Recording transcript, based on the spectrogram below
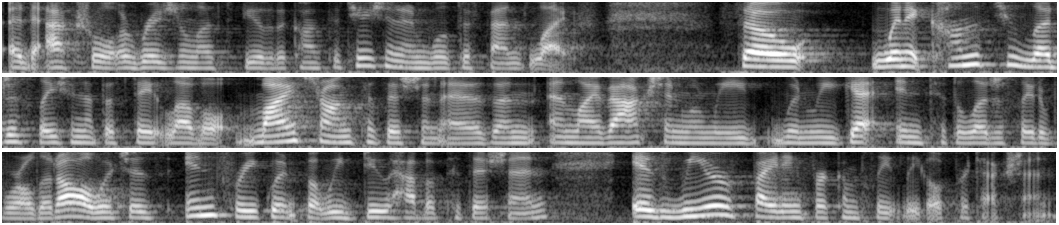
an actual originalist view of the Constitution and will defend life. So when it comes to legislation at the state level, my strong position is, and, and live action when we when we get into the legislative world at all, which is infrequent, but we do have a position, is we are fighting for complete legal protection.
